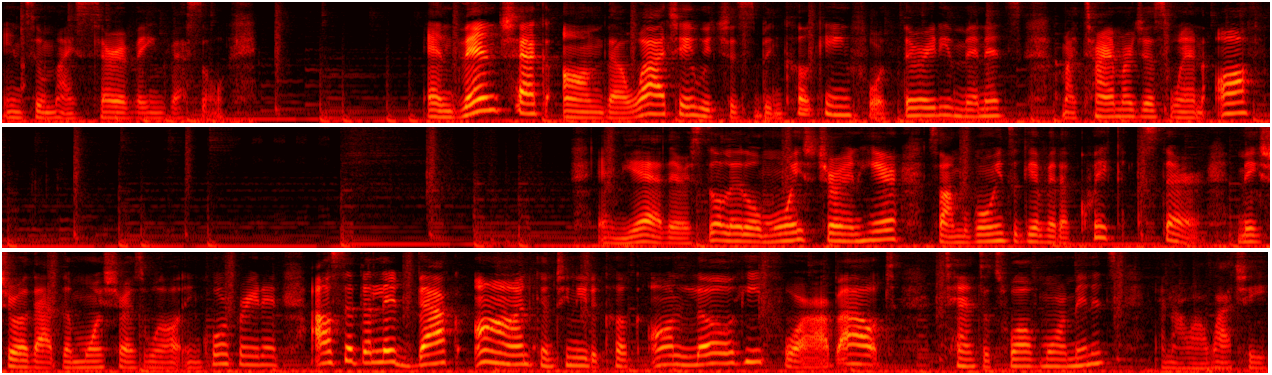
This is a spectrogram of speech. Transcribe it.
into my serving vessel. And then check on the waakye, which has been cooking for 30 minutes. My timer just went off and yeah there's still a little moisture in here so I'm going to give it a quick stir make sure that the moisture is well incorporated I'll set the lid back on continue to cook on low heat for about 10 to 12 more minutes and our waakye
